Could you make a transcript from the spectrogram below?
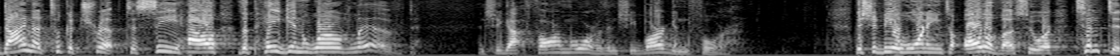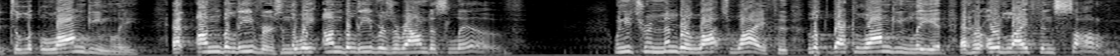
Dinah took a trip to see how the pagan world lived, and she got far more than she bargained for. This should be a warning to all of us who are tempted to look longingly at unbelievers and the way unbelievers around us live. We need to remember Lot's wife who looked back longingly at, at her old life in Sodom.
